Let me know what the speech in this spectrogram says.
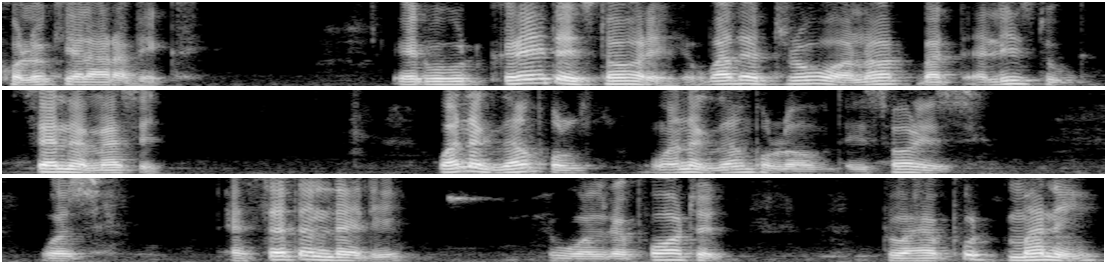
colloquial Arabic. It would create a story, whether true or not, but at least to send a message. One example, one example of the stories was a certain lady who was reported to have put money,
